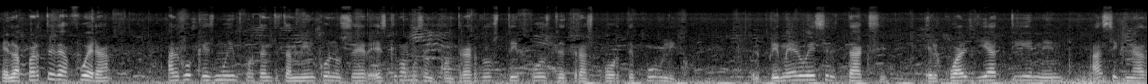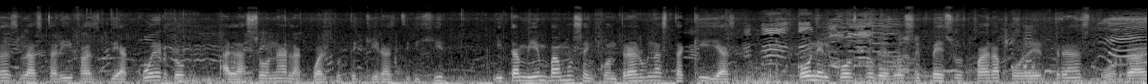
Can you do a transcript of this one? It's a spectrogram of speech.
En la parte de afuera, algo que es muy importante también conocer es que vamos a encontrar dos tipos de transporte público. El primero es el taxi, el cual ya tienen asignadas las tarifas de acuerdo a la zona a la cual tú te quieras dirigir y también vamos a encontrar unas taquillas con el costo de 12 pesos para poder transportar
